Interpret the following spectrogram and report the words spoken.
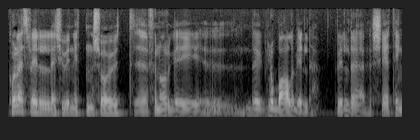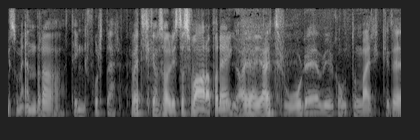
Hvordan vil 2019 se ut eh, for Norge i det globale bildet? Vil det skje ting som endrer ting fort der? Jeg vet ikke hvem som har lyst til å svare på det. Ja, jeg, jeg tror det. Vi kommer til å merke det.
